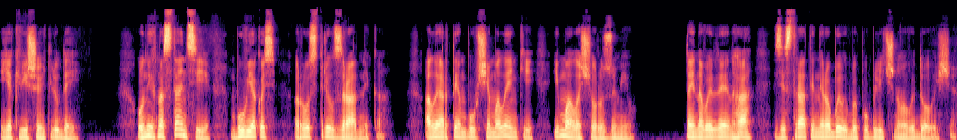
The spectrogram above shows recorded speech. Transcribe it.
як вішають людей. У них на станції був якось розстріл зрадника, але Артем був ще маленький і мало що розумів. Та й на ВДНГ зі страти не робили би публічного видовища.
